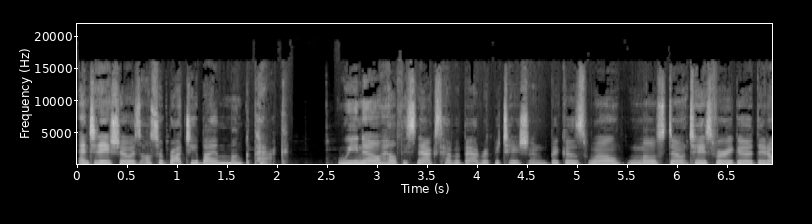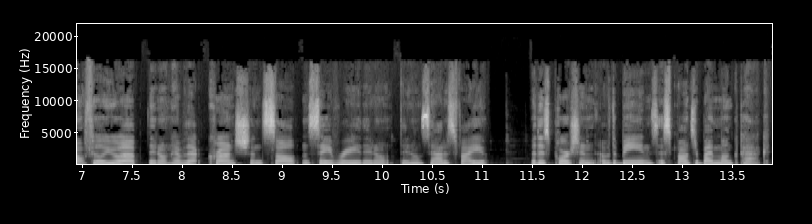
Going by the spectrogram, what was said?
And today's show is also brought to you by Munk Pack. We know healthy snacks have a bad reputation because, well, most don't taste very good. They don't fill you up. They don't have that crunch and salt and savory. They don't they don't satisfy you. But this portion of the beans is sponsored by Munk Pack.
